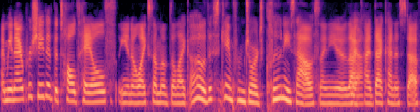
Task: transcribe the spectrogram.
I mean, I appreciated the tall tales, you know, like some of the like, oh, this came from George Clooney's house, and you know that Yeah. kind that kind of stuff.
